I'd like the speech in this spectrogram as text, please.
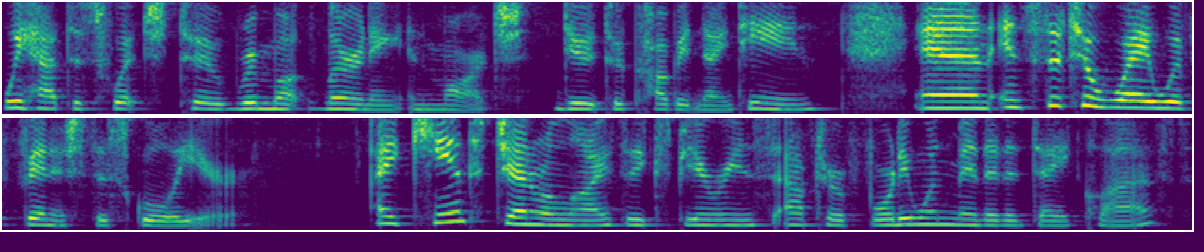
we had to switch to remote learning in March due to COVID 19, and in such a way we've finished the school year. I can't generalize the experience after a 41 minute a day class,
